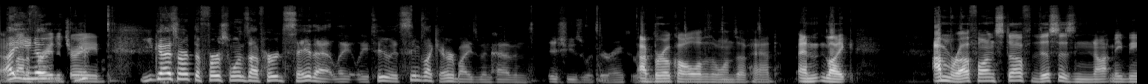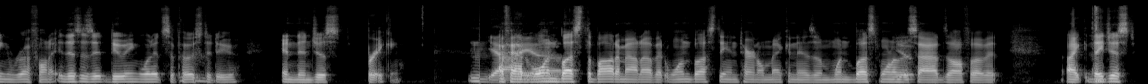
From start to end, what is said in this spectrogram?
I- not you know, afraid to you- trade. You guys aren't the first ones I've heard say that lately, too. It seems like everybody's been having issues with their anchor. I wizard. broke all of the ones I've had, and like I'm rough on stuff. This is not me being rough on it. This is it doing what it's supposed to mm-hmm. do, and then just breaking. Mm. yeah, I've had I, one uh, bust the bottom out of it, one bust the internal mechanism, one bust one of Yep. the sides off of it. Like they just,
